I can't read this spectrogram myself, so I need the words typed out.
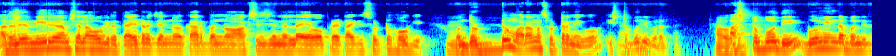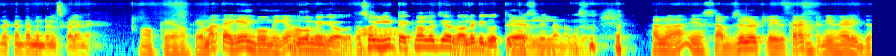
ಅದ್ರಲ್ಲಿ ನೀರಿನ ಅಂಶ ಎಲ್ಲ ಹೋಗಿರುತ್ತೆ. ಹೈಡ್ರೋಜನ್ ಕಾರ್ಬನ್ ಆಕ್ಸಿಜನ್ ಎಲ್ಲ ಎವಾಪರೇಟ್ ಆಗಿ ಸುಟ್ಟು ಹೋಗಿ. ಒಂದ್ ದೊಡ್ಡ ಮರನ ಸುಟ್ರೆ ನೀವು ಇಷ್ಟು ಬೂದಿ ಬರುತ್ತೆ. ಅಷ್ಟು ಬೂದಿ ಭೂಮಿಯಿಂದ ಬಂದಿರತಕ್ಕಂತ ಮಿನರಲ್ಸ್ ಗಳೇನೆ. Okay okay. ಮತ್ತೆ ಅಗೇನ್ ಭೂಮಿಗೆ ಭೂಮಿಗೆ ಹೋಗುತ್ತೆ. ಸೊ ಈ ಟೆಕ್ನಾಲಜಿ ಅವ್ರಿಗೆ ಆಲ್ರೆಡಿ ಗೊತ್ತೇ ಇರಲಿಲ್ಲ ನಮಗೆ. ಅಲ್ವಾ? ಎಸ್ ಅಬ್ಸಲ್ಯೂಟ್ಲಿ ಇದು ಕರೆಕ್ಟ್ ನೀವು ಹೇಳಿದ್ದು.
